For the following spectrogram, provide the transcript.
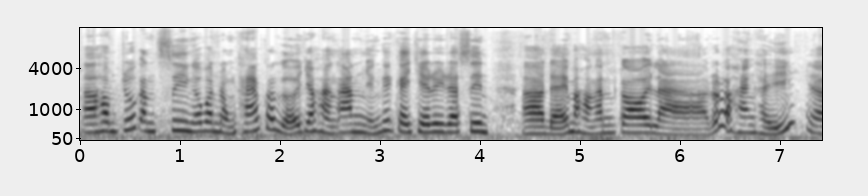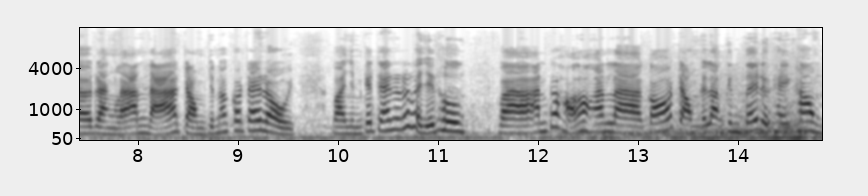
à, hôm trước anh Xuyên ở bên Đồng Tháp có gửi cho Hoàng Anh những cái cây cherry racin à, để mà Hoàng Anh coi là rất là hoan hỷ à, rằng là anh đã trồng cho nó có trái rồi và nhìn cái trái nó rất là dễ thương. Và anh có hỏi Hoàng Anh là có trồng để làm kinh tế được hay không?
